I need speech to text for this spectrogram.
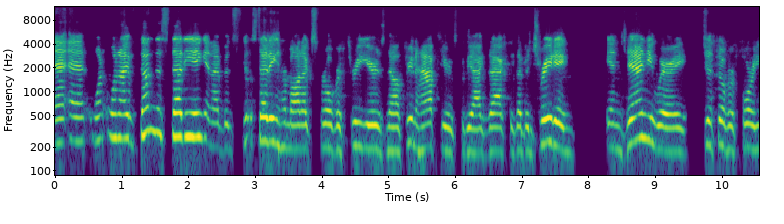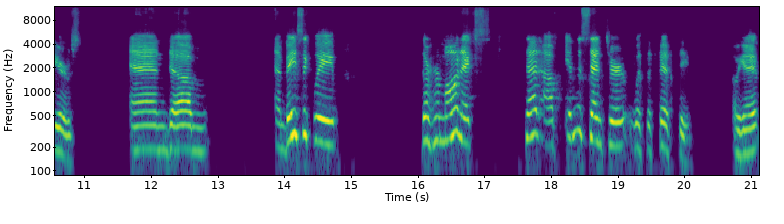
and, and when, when I've done this studying and I've been st- studying harmonics for over three years now, three and a half years to be exact, because I've been trading in January just over four years. And um, and basically the harmonics set up in the center with the 50. Okay.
